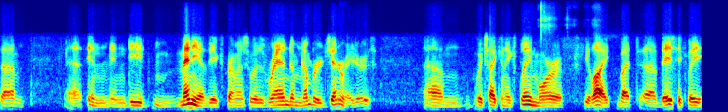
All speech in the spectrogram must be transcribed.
um, uh, in indeed many of the experiments, was random number generators, um, which I can explain more if you like. But uh, basically,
